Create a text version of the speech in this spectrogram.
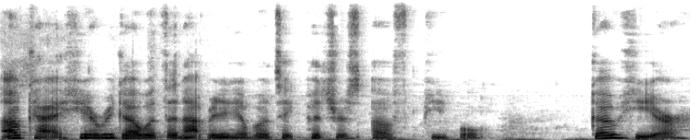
Okay, here we go with the not being able to take pictures of people. Go here.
